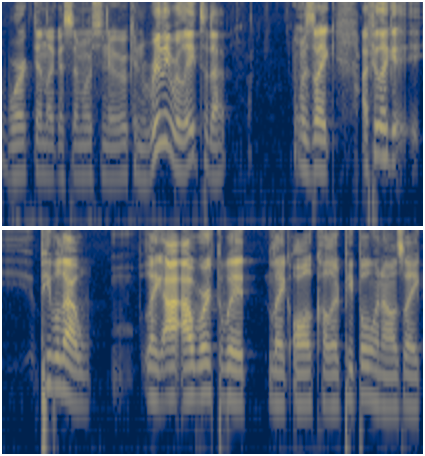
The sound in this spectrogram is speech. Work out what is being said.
worked in like a similar scenario can really relate to that. It was like I feel like it, people that like I, I worked with like all colored people when I was like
